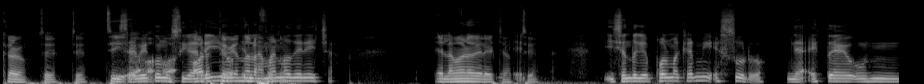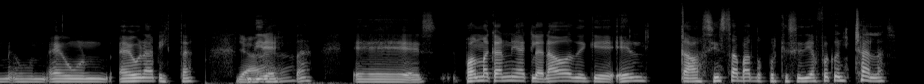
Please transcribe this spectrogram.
Claro, sí, sí. sí y se ve con un cigarrillo en la mano derecha. En la mano derecha, Eh, sí. Y siendo que Paul McCartney es zurdo. Ya, esto es, un, un- es, un- es una pista. Ya. directa. eh, Paul McCartney ha aclarado de que él estaba sin zapatos porque ese día fue con chalas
